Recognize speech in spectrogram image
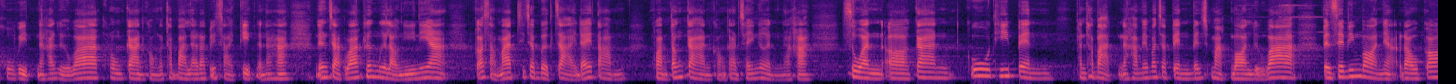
โควิดนะคะหรือว่าโครงการของรัฐบาลและรัฐวิสาหกิจนะคะเนื่องจากว่าเครื่องมือเหล่านี้เนี่ยก็สามารถที่จะเบิกจ่ายได้ตามความต้องการของการใช้เงินนะคะ ส่วนการกู้ที่เป็นพันธบัตรนะคะไม่ว่าจะเป็น benchmark bond หรือว่าเป็น saving bond เนี่ยเราก็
